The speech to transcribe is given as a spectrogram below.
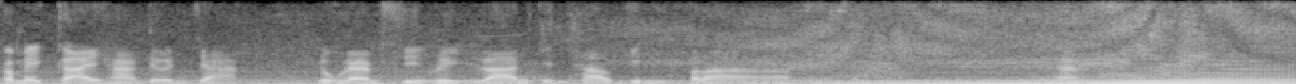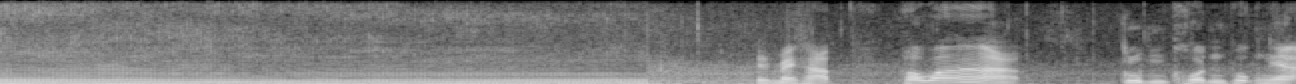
ก็ไม่ไกลหากเดินจากโรงแรมสิริร้านกินข้าวกินปลาเห็นไหมครับ เพราะว่ากลุ่มคนพวกเนี้ย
